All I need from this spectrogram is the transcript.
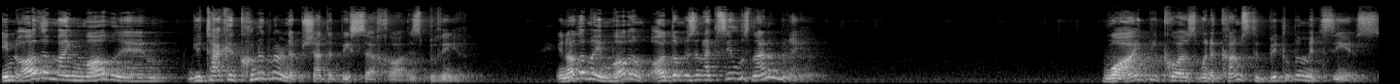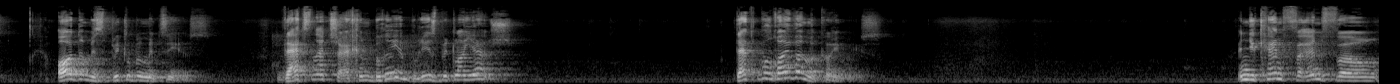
In other maimorim, you take a couldn't learn a pshat beisecha is bria. In other maimorim, Adam is an atzil, is not a bria. Why? Because when it comes to bittul b'mitzias, Adam is bittul b'mitzias. That's not Shaykh and Bria. Bria is Bitla Yesh. That's B'roiva Mekoimis. And you can't find for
